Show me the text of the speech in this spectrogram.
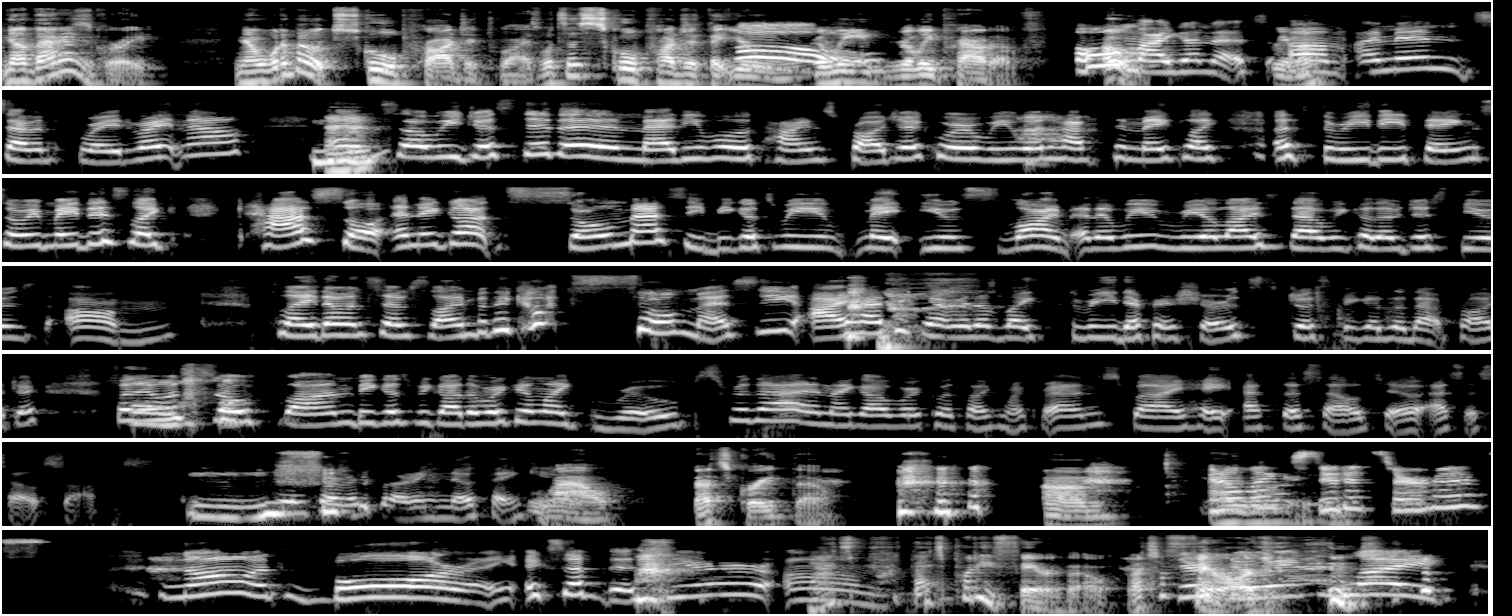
now that is great. Now what about school project wise what's a school project that you're really Oh. really proud of oh, Oh, my goodness. Um, I'm in seventh grade right now. Mhm. And so we just did a medieval times project where we would have to make like a 3D thing. So we made this like castle and it got so messy because we made use slime and then we realized that we could have just used um Play-Doh instead of slime, but it got so messy. I had to get rid of like three different shirts just because of that project. But it was so fun because we got to work in like groups for that and I got to work with like my friends, but I hate SSL too. SSL sucks. Mm. Student service learning, no thank you. wow that's great though um you don't I like love- student service? No, it's boring. Except this year, that's, um, pr- that's pretty fair though that's a they're fair doing argument like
